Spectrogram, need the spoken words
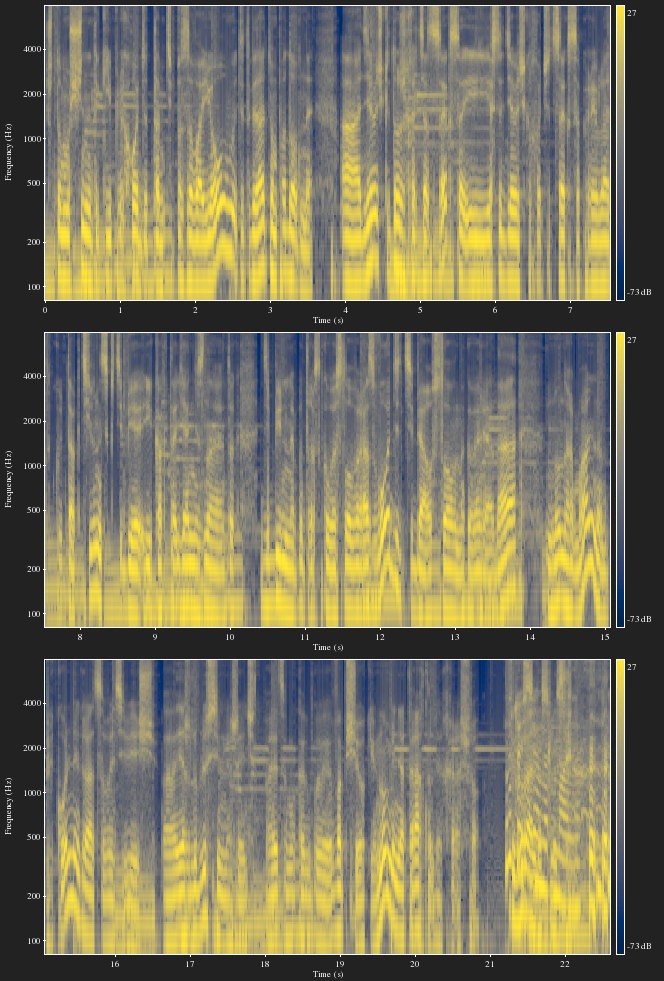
что мужчины такие приходят, там, типа, завоевывают и так далее и тому подобное. А девочки тоже хотят секса, и если девочка хочет секса, проявляет какую-то активность к тебе и как-то, я не знаю, так дебильное подростковое слово разводит тебя, условно говоря, да, ну, нормально, прикольно играться в эти вещи. А я же люблю сильных женщин, поэтому как бы вообще окей. Ну, меня трахнули, хорошо. Ну, то есть все нормально.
